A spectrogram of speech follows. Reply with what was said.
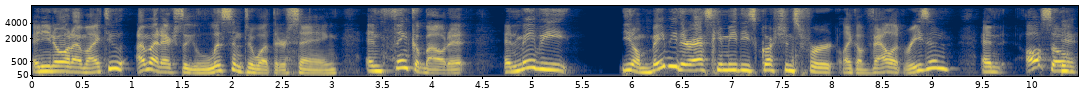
And you know what I might do? I might actually listen to what they're saying and think about it and maybe you know, maybe they're asking me these questions for like a valid reason. And also, Yeah.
